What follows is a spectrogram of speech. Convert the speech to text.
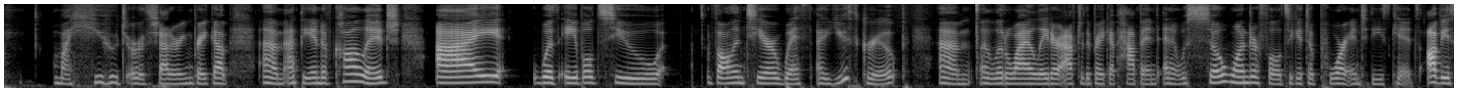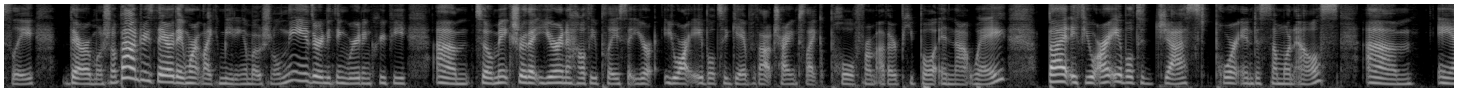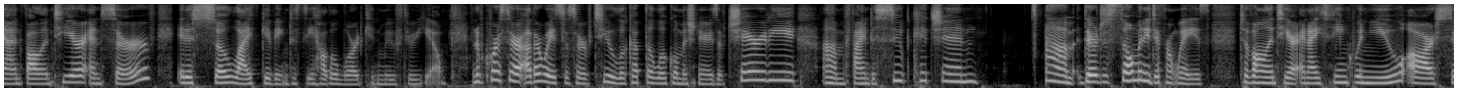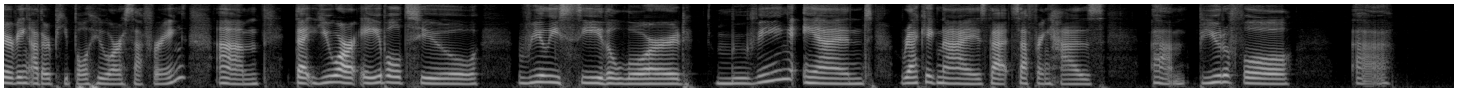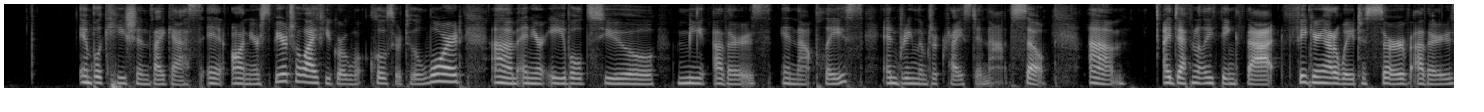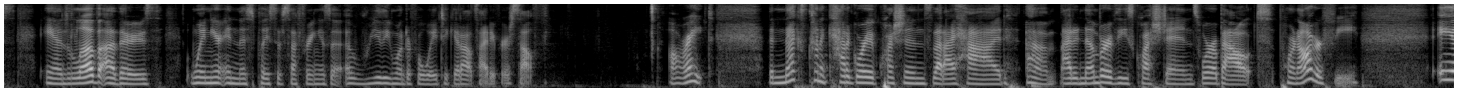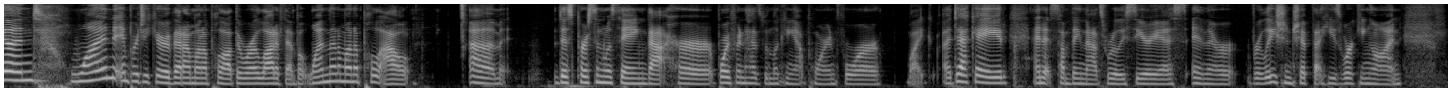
my huge earth shattering breakup um, at the end of college i was able to volunteer with a youth group um, a little while later after the breakup happened. And it was so wonderful to get to pour into these kids. Obviously, there are emotional boundaries there. They weren't like meeting emotional needs or anything weird and creepy. Um, so make sure that you're in a healthy place that you're you are able to give without trying to like pull from other people in that way. But if you are able to just pour into someone else, um, and volunteer and serve, it is so life giving to see how the Lord can move through you. And of course, there are other ways to serve too. Look up the local missionaries of charity, um, find a soup kitchen. Um, there are just so many different ways to volunteer. And I think when you are serving other people who are suffering, um, that you are able to really see the Lord moving and recognize that suffering has um, beautiful uh, implications, I guess, in, on your spiritual life. You grow closer to the Lord um, and you're able to meet others in that place and bring them to Christ in that. So, um, I definitely think that figuring out a way to serve others and love others when you're in this place of suffering is a, a really wonderful way to get outside of yourself. All right. The next kind of category of questions that I had, um, I had a number of these questions were about pornography. And one in particular that I'm going to pull out, there were a lot of them, but one that I'm going to pull out, um, this person was saying that her boyfriend has been looking at porn for like a decade and it's something that's really serious in their relationship that he's working on.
